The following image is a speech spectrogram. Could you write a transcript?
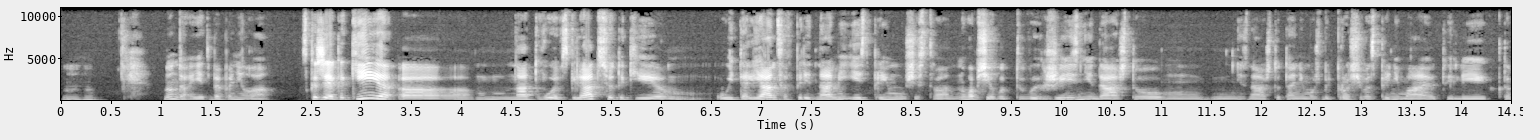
Угу. Ну да, я тебя поняла. Скажи, а какие, а, на твой взгляд, все-таки у итальянцев перед нами есть преимущества? Ну, вообще, вот в их жизни, да, что, не знаю, что-то они, может быть, проще воспринимают или как-то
